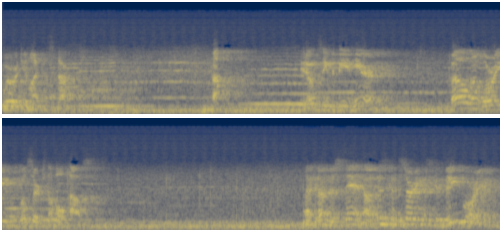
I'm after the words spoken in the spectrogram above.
where would you like to start? Ah, you don't seem to be in here. Well, don't worry. We'll search the whole house. I can understand how disconcerting this could be for you.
